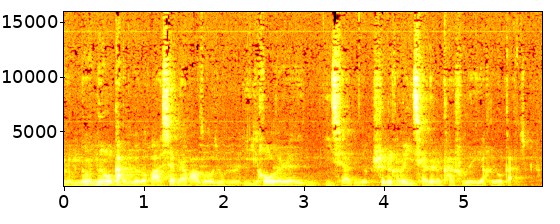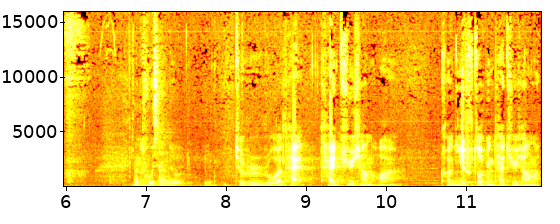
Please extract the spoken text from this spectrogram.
能能能有感觉的话，现代画作就是以后的人以前就甚至可能以前的人看书的也很有感觉。那图像就嗯，就是如果太太具象的话。可艺术作品太具象了，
